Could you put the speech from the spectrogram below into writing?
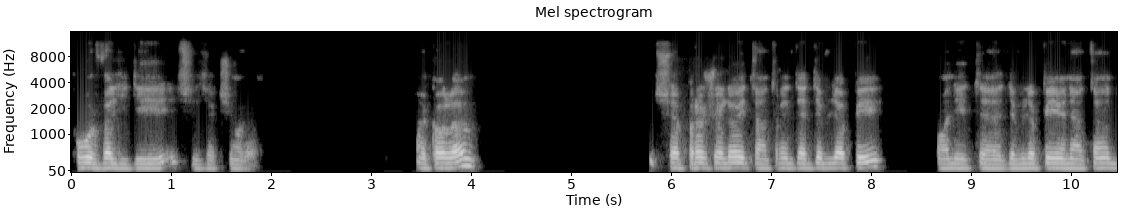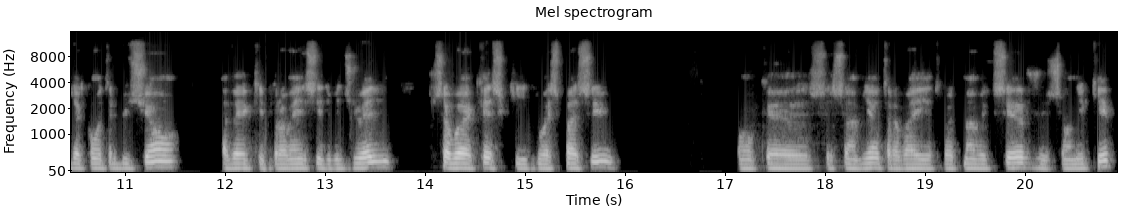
pour valider ces actions-là. Encore là, ce projet-là est en train de développer. On est à développer une entente de contribution avec les provinces individuelles pour savoir qu'est-ce qui doit se passer. Donc, euh, ça sent bien, on travaille étroitement avec Serge et son équipe.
